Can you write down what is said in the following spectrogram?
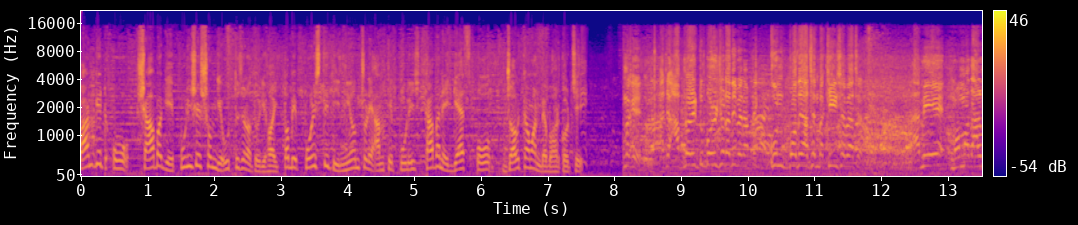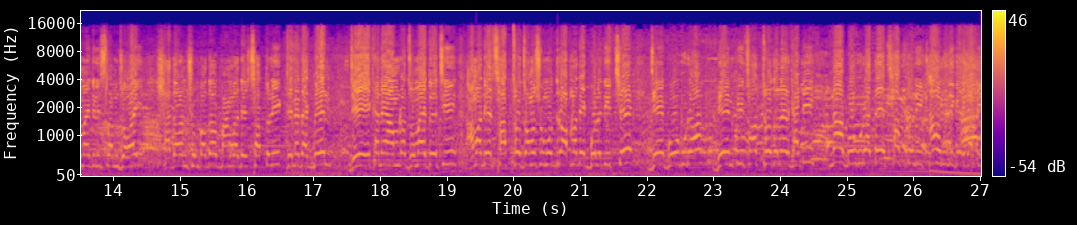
পার্কগেট ও শাহবাগে পুলিশের সঙ্গে উত্তেজনা তৈরি হয়। তবে পরিস্থিতি নিয়ন্ত্রণে আনতে পুলিশ কাদানে গ্যাস ও জলকামান ব্যবহার করছে। আপনাকে? আচ্ছা আপনার একটু পরিচয়টা দিবেন। আপনি কোন পদে আছেন বা কি হিসাবে আছেন? আমি মোহাম্মদ আলমাইদুল ইসলাম জয় সাধারণ সম্পাদক বাংলাদেশ ছাত্রলীগ। জেনে থাকবেন যে এখানে আমরা জমায়েত হয়েছি। আমাদের ছাত্র জনসমুদ্র আপনাদের বলে দিচ্ছে যে বগুড়া বিএনপি ছাত্র দলের ঘাঁটি না বগুড়াতে ছাত্রলীগ আওয়ামী লীগের ঘাঁটি।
